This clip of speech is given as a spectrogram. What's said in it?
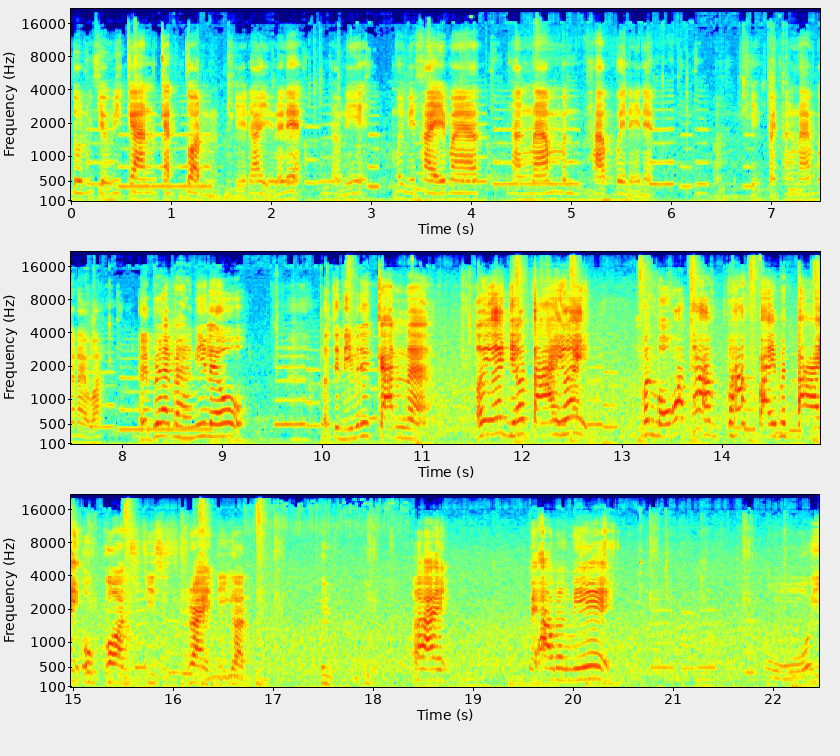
โดนน้ำเขียวมีการกัดก่อนโอเคได้อยู่นะเนี่ยแถวนี้ไม่มีใครมาทางน้ำมันพาไปไหนเนี่ย โอเคไปทางน้ำก็ได้วะ เฮ้ยเพื่อนมาทางนี้เร็ว เราจะหนีไปด้วยกันน่ะเอ้ยเอ้ยเดี๋ยวตายเฮ้ย มันบอกว่าถ้าห้ามไปมันตายโอ้กอด Jesus Christ หนีก่อนเฮ้ยไปไปเอาทางนี้ ย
